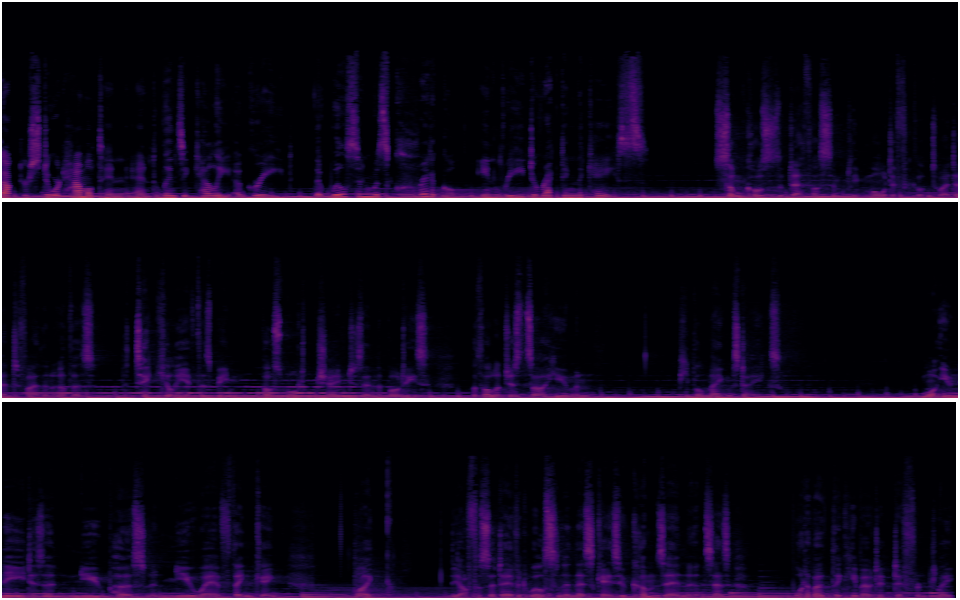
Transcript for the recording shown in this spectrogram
Dr. Stuart Hamilton and Lindsay Kelly agreed that Wilson was critical in redirecting the case. Some causes of death are simply more difficult to identify than others, particularly if there's been post mortem changes in the bodies. Pathologists are human, people make mistakes. What you need is a new person, a new way of thinking, like the officer David Wilson in this case, who comes in and says, What about thinking about it differently?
